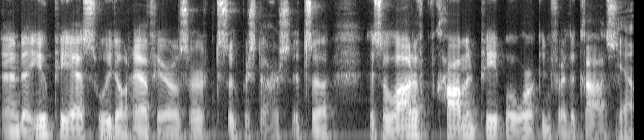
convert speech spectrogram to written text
And at UPS, we don't have heroes or superstars. It's a it's a lot of common people working for the cause. Yeah.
